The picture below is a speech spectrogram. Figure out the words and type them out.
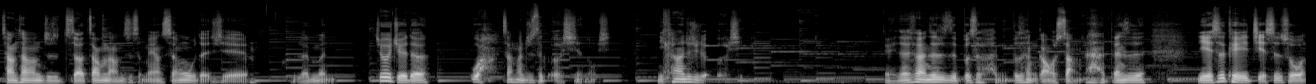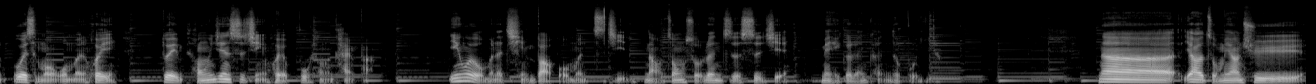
常常就是知道蟑螂是什么样生物的一些人们，就会觉得，哇，蟑螂就是个恶心的东西，你看到就觉得恶心。对，那虽然这日子不是很不是很高尚，但是也是可以解释说，为什么我们会对同一件事情会有不同的看法。因为我们的情报，我们自己脑中所认知的世界，每个人可能都不一样。那要怎么样去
